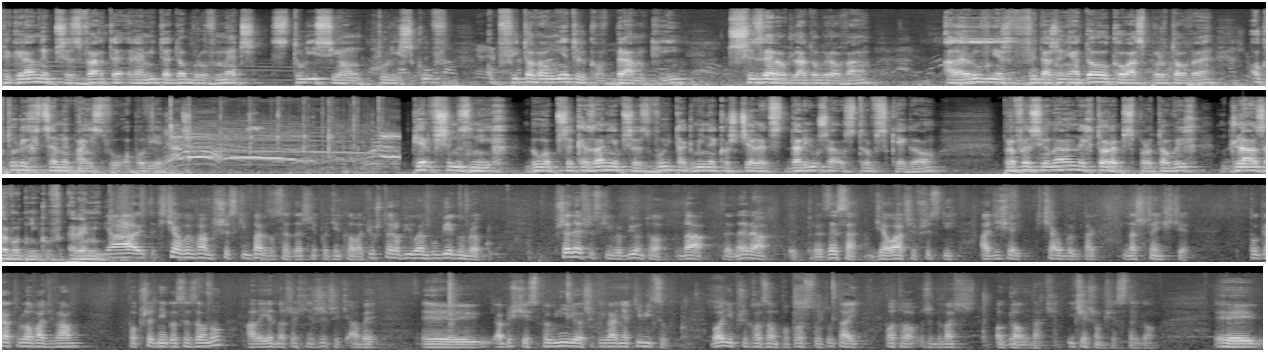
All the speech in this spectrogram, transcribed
Wygrany przez Wartę Remitę Dobrów mecz z Tulisją Tuliszków obfitował nie tylko w bramki 3-0 dla Dobrowa, ale również w wydarzenia dookoła sportowe, o których chcemy Państwu opowiedzieć. Pierwszym z nich było przekazanie przez wójta gminy Kościelec Dariusza Ostrowskiego profesjonalnych toreb sportowych dla zawodników Eremity. Ja chciałbym Wam wszystkim bardzo serdecznie podziękować. Już to robiłem w ubiegłym roku. Przede wszystkim robiłem to dla trenera, prezesa, działaczy wszystkich, a dzisiaj chciałbym tak na szczęście pogratulować Wam poprzedniego sezonu, ale jednocześnie życzyć, aby, yy, abyście spełnili oczekiwania kibiców, bo oni przychodzą po prostu tutaj po to, żeby Was oglądać i cieszą się z tego. Yy,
